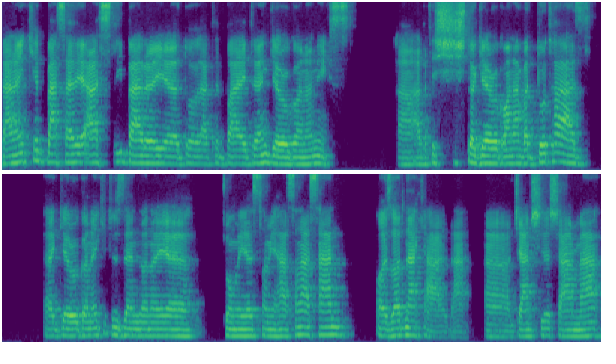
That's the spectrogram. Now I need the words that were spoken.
برای اینکه مسئله اصلی برای دولت بایدن گروگانا نیست. البته 6 تا گروگانن و دو تا از گروگانایی که تو زندانهای جمهوری اسلامی هستن اصلا آزاد نکردن. جمشید شرمه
